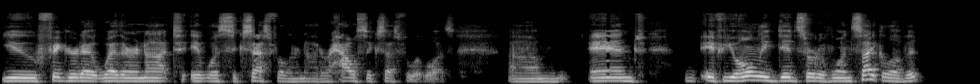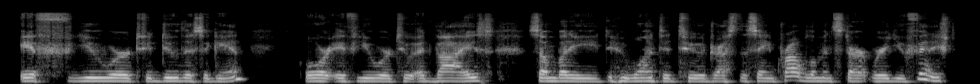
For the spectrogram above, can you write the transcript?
you figured out whether or not it was successful or not, or how successful it was? Um, and if you only did sort of one cycle of it, if you were to do this again, or if you were to advise somebody who wanted to address the same problem and start where you finished,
